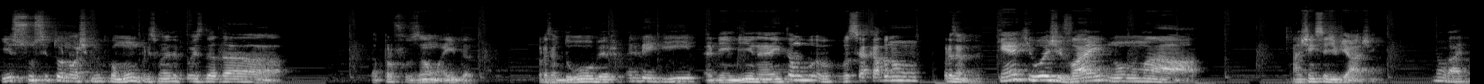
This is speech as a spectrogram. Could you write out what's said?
isso se tornou, acho que, muito comum, principalmente depois da, da, da profusão aí, da, por exemplo, do Uber. Airbnb. Airbnb, né? Então, você acaba não... Por exemplo, quem é que hoje vai numa agência de viagem? Não vai.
